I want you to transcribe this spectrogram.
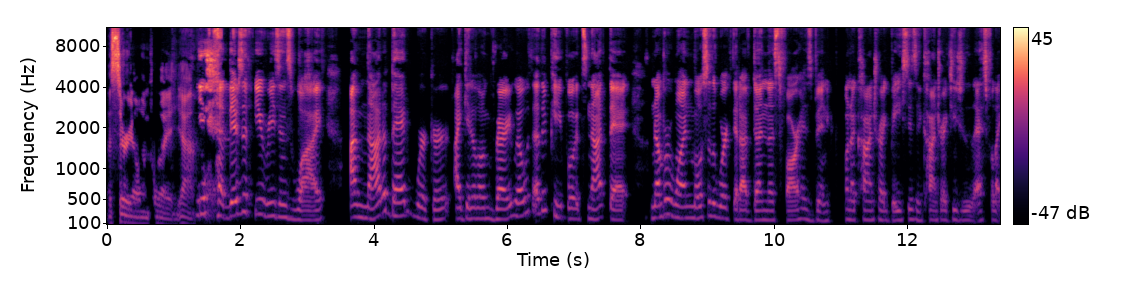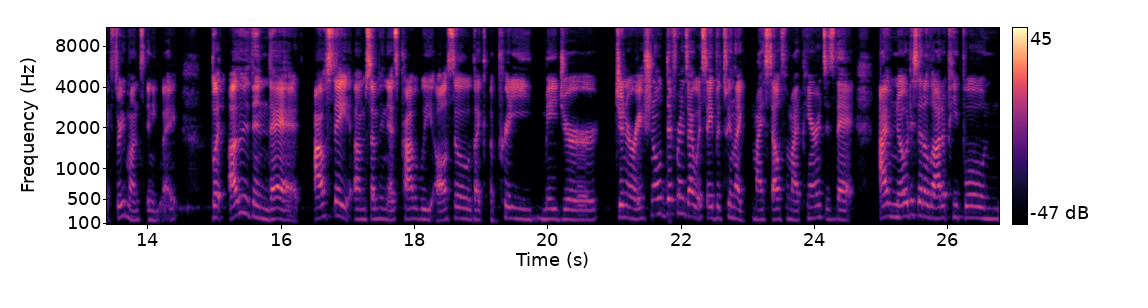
a serial employee, yeah. Yeah, there's a few reasons why. I'm not a bad worker. I get along very well with other people. It's not that number one, most of the work that I've done thus far has been on a contract basis, and contracts usually last for like three months anyway. But other than that, I'll say um, something that's probably also like a pretty major generational difference, I would say, between like myself and my parents is that I've noticed that a lot of people,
